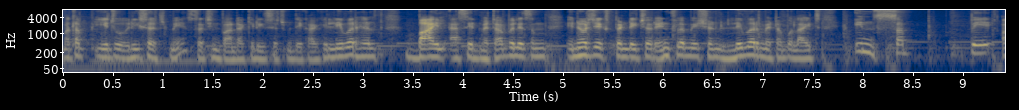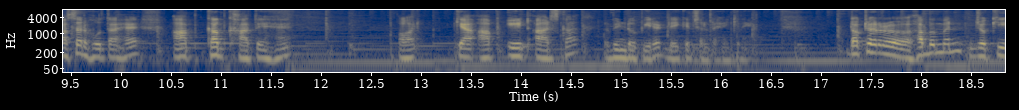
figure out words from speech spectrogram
मतलब ये जो रिसर्च में, सचिन पांडा की रिसर्च में देखा कि liver health bile acid metabolism energy expenditure inflammation liver metabolites इन सब पे असर होता है। आप कब खाते हैं और क्या आप एट आवर्स का विंडो पीरियड लेके चल रहे हैं कि नहीं? डॉक्टर हबमन जो कि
